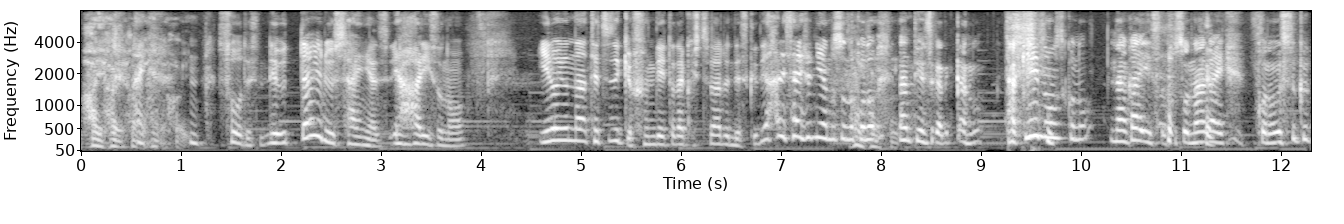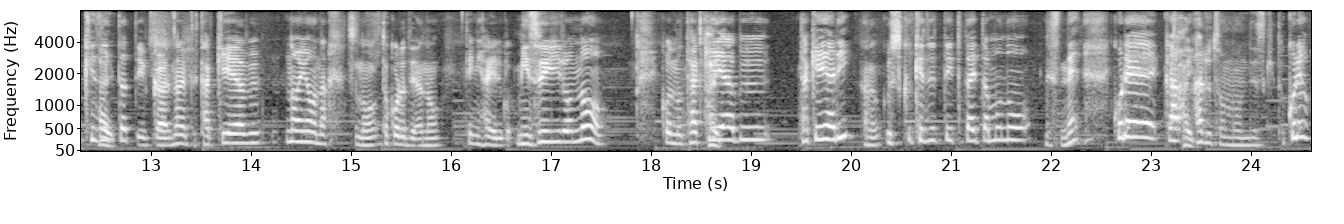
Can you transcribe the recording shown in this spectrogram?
はいはいはいはいはい、うん、そうです。ねで訴える際にはやはりそのいろいろな手続きを踏んでいただく必要があるんですけどやはり最初にあのそのこの、はいはいはい。なんていうんですかねあの竹のこの長い細長いこの薄く削ったっていうか、なんて竹やぶのようなそのところであの手に入る水色のこの竹やぶ、竹槍あの薄く削っていただいたものですね。これがはい。あると思うんですけど、これを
